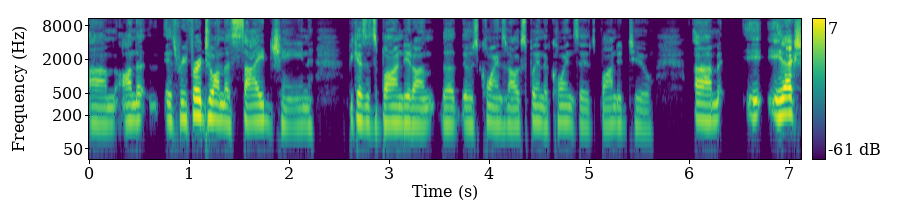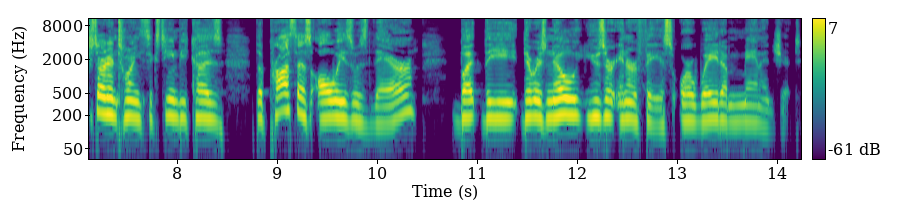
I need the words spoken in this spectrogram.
um, on the it's referred to on the side chain because it's bonded on the, those coins, and I'll explain the coins that it's bonded to. Um, it, it actually started in 2016 because the process always was there, but the there was no user interface or way to manage it.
